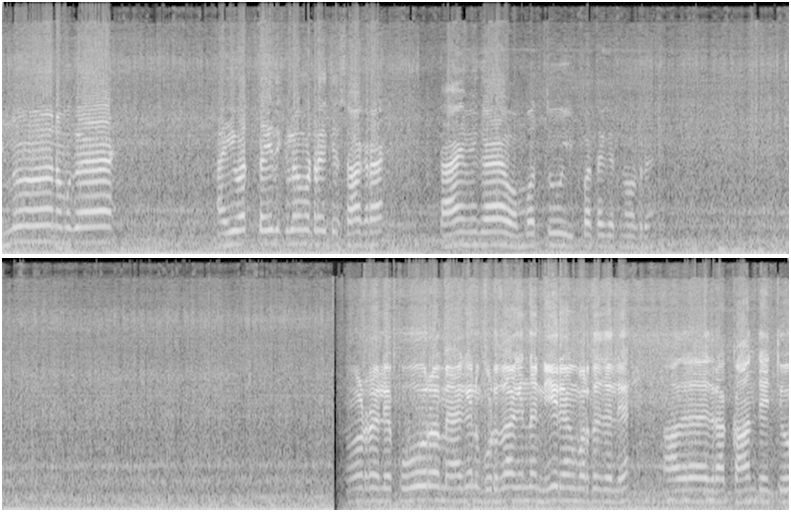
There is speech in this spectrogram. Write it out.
ಇನ್ನೂ ನಮಗೆ ಐವತ್ತೈದು ಕಿಲೋಮೀಟ್ರ್ ಐತಿ ಸಾಗರ. ಟೈಮ್ ಈಗ ಒಂಬತ್ತು ಇಪ್ಪತ್ತಾಗೈತೆ ನೋಡ್ರಿ. ನೋಡ್ರಿ ಇಲ್ಲಿ ಪೂರ ಮ್ಯಾಗಿನ ಗುಡ್ದಾಗಿಂದ ನೀರು ಹೆಂಗೆ ಬರ್ತದೆ ಅಲ್ಲಿ. ಆದರೆ ಇದ್ರಾಗ ಕಾಂತೈತು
